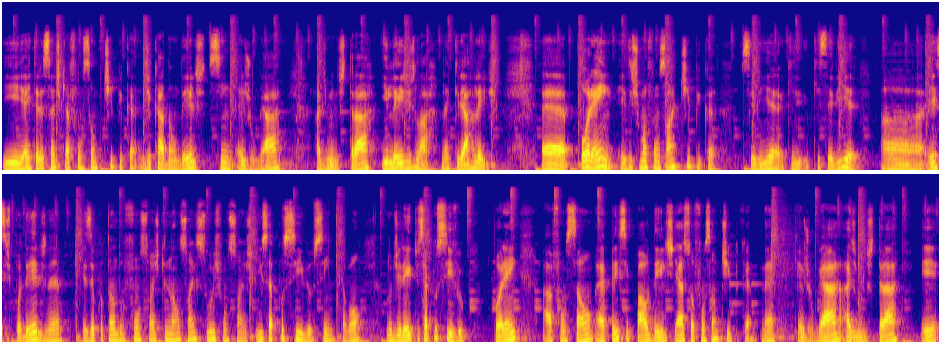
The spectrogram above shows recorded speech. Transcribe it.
E é interessante que a função típica de cada um deles, sim, é julgar, administrar e legislar, né? criar leis. É, porém, existe uma função atípica, seria, que, que seria uh, esses poderes né? executando funções que não são as suas funções. Isso é possível, sim, tá bom? No direito isso é possível. Porém, a função é, principal deles é a sua função típica, né? que é julgar, administrar e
